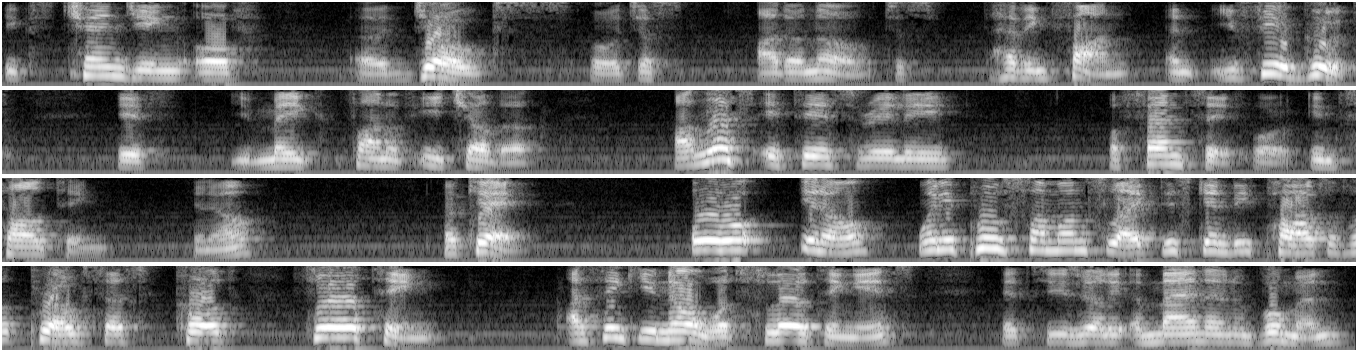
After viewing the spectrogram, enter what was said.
exchanging of uh, jokes or just, I don't know, just having fun. And you feel good if you make fun of each other, unless it is really offensive or insulting, you know? Okay. Or, you know, when you pull someone's leg, this can be part of a process called flirting. I think you know what flirting is. It's usually a man and a woman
